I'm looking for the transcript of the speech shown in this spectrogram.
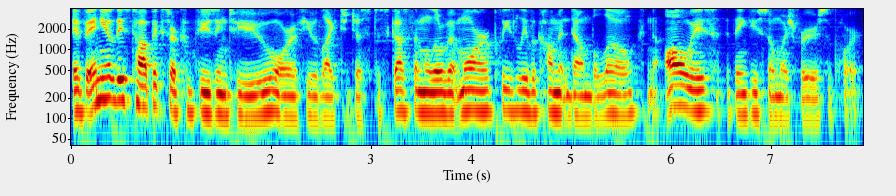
If any of these topics are confusing to you, or if you would like to just discuss them a little bit more, please leave a comment down below. And always, thank you so much for your support.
